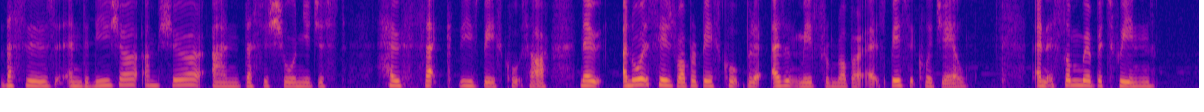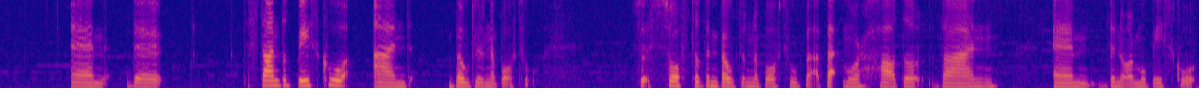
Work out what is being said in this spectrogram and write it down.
this is Indonesia I'm sure and this is showing you just how thick these base coats are. Now I know it says rubber base coat but it isn't made from rubber. It's basically gel and it's somewhere between um, the standard base coat and builder in a bottle. So it's softer than builder in a bottle, but a bit more harder than um, the normal base coat.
